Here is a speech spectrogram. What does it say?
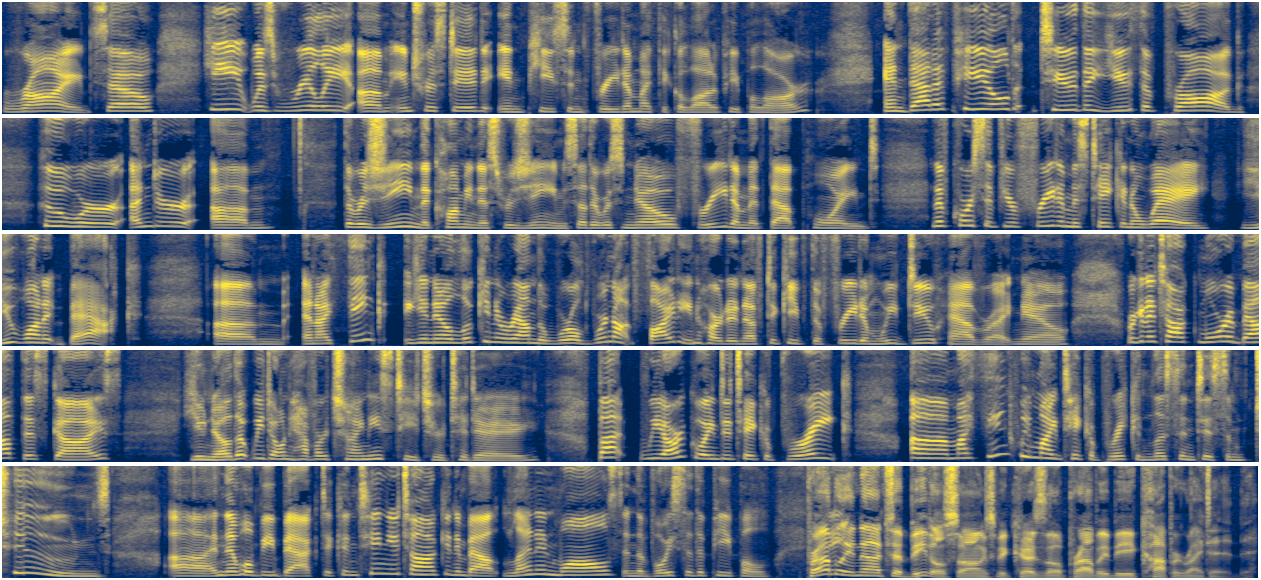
Right. So he was really um, interested in peace and freedom. I think a lot of people are. And that appealed to the youth of Prague who were under. Um, the regime, the communist regime. So there was no freedom at that point. And of course, if your freedom is taken away, you want it back. Um, and I think, you know, looking around the world, we're not fighting hard enough to keep the freedom we do have right now. We're going to talk more about this, guys. You know that we don't have our Chinese teacher today, but we are going to take a break. Um, I think we might take a break and listen to some tunes, uh, and then we'll be back to continue talking about Lennon Walls and the voice of the people. Probably not to Beatles songs because they'll probably be copyrighted.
